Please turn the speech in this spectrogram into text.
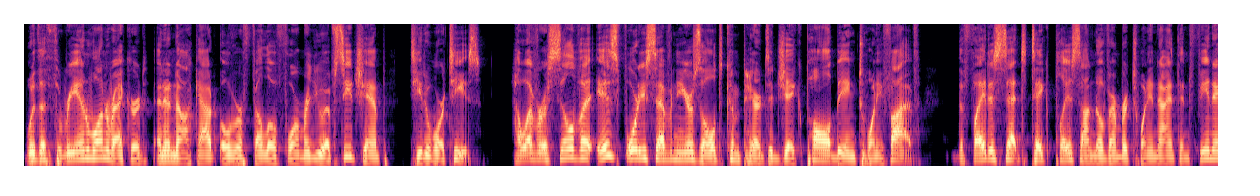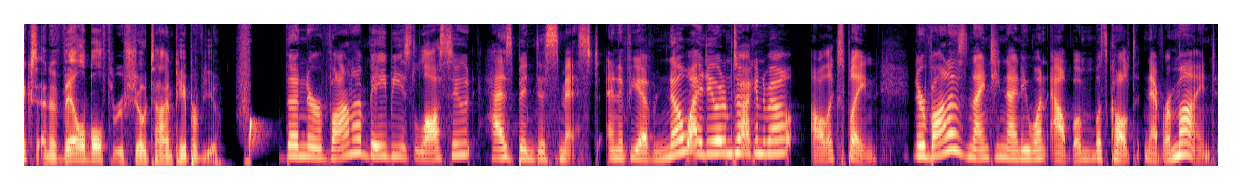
with a 3 and 1 record and a knockout over fellow former UFC champ Tito Ortiz. However, Silva is 47 years old compared to Jake Paul being 25. The fight is set to take place on November 29th in Phoenix and available through Showtime pay per view. The Nirvana Babies lawsuit has been dismissed. And if you have no idea what I'm talking about, I'll explain. Nirvana's 1991 album was called Nevermind,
